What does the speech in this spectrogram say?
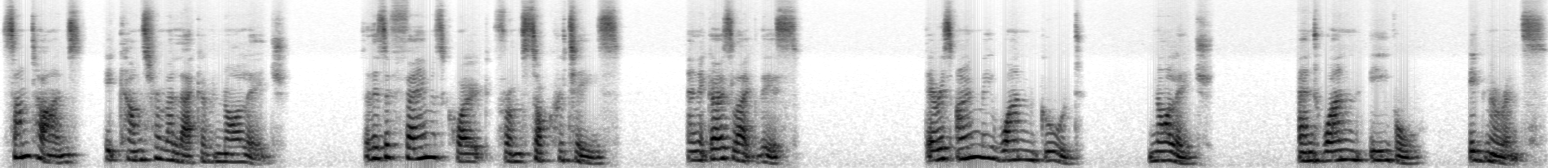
Sometimes it comes from a lack of knowledge. So there's a famous quote from Socrates, and it goes like this. There is only one good, knowledge, and one evil, ignorance.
